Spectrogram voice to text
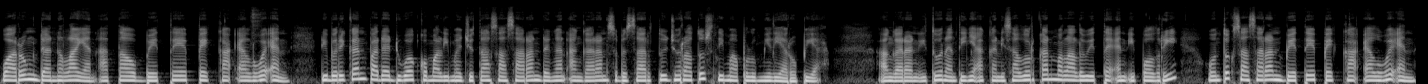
warung dan nelayan atau BTPKLWN diberikan pada 2,5 juta sasaran dengan anggaran sebesar 750 miliar rupiah. Anggaran itu nantinya akan disalurkan melalui TNI Polri untuk sasaran BTPKLWN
